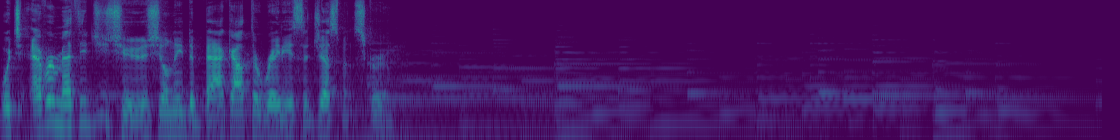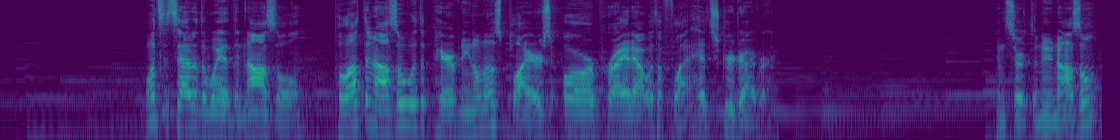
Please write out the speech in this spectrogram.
Whichever method you choose, you'll need to back out the radius adjustment screw. Once it's out of the way of the nozzle, pull out the nozzle with a pair of needle nose pliers or pry it out with a flathead screwdriver. Insert the new nozzle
